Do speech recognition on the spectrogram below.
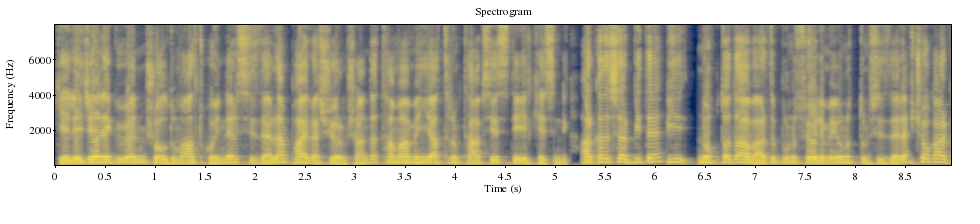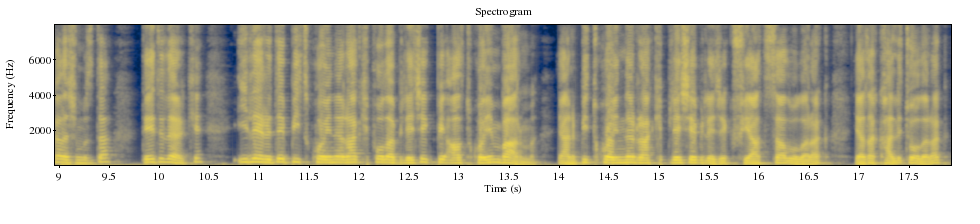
geleceğine güvenmiş olduğum altcoin'leri sizlerle paylaşıyorum şu anda. Tamamen yatırım tavsiyesi değil kesinlikle. Arkadaşlar bir de bir nokta daha vardı. Bunu söylemeyi unuttum sizlere. Birçok arkadaşımız da dediler ki ileride Bitcoin'e rakip olabilecek bir altcoin var mı? Yani Bitcoin'le rakipleşebilecek fiyatsal olarak ya da kalite olarak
